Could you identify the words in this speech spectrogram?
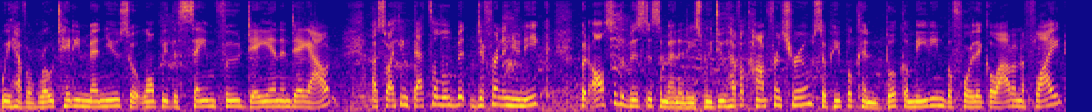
We have a rotating menu, so it won't be the same food day in and day out. Uh, so I think that's a little bit different and unique. But also the business amenities. We do have a conference room, so people can book a meeting before they go out on a flight,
